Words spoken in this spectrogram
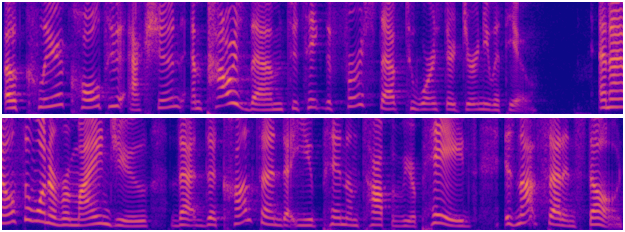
a clear call to action empowers them to take the first step towards their journey with you. And I also want to remind you that the content that you pin on top of your page is not set in stone.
